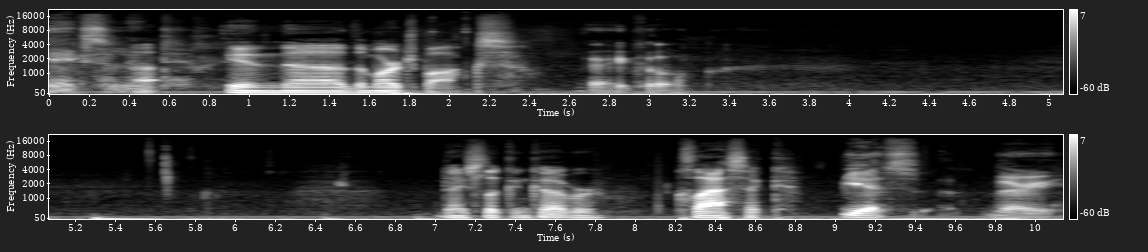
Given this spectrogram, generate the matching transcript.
Excellent. in uh, the March box. Very cool. Nice looking cover, classic. Yes, very.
